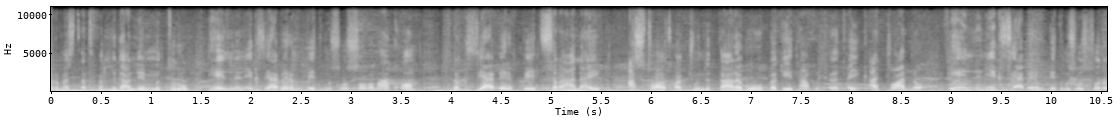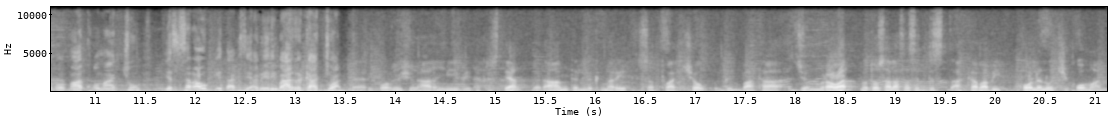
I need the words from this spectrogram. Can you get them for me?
25 ሺህ ብር መስጠት እፈልጋለሁ የምትሉ ይህንን የእግዚአብሔርን ቤት ምሰሶ በማቆም በእግዚአብሔር ቤት ስራ ላይ አስተዋጽኦአችሁ እንድታደርጉ በጌታ ፍቅር ጠይቃችኋለሁ። ይህንን የእግዚአብሔርን ቤት ምሰሶ ደግሞ በማቆማችሁ የሥራው ጌታ እግዚአብሔር ይባርካችኋል። Reformation Army ቤተክርስቲያን በጣም ትልቅ መሬት ሰጥቷቸው ግንባታ ጀምረዋል። 136 አካባቢ column ኦች ይቆማሉ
